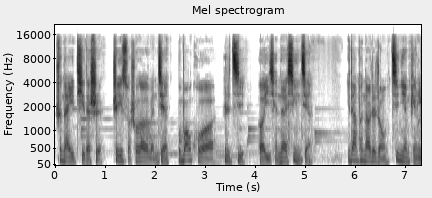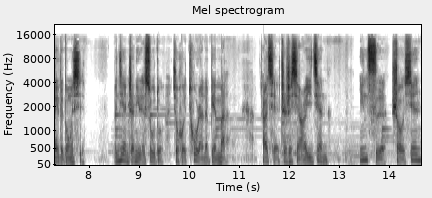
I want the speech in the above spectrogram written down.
顺带一提的是，这里所收到的文件不包括日记和以前的信件。一旦碰到这种纪念品类的东西，文件整理的速度就会突然的变慢，而且这是显而易见的。因此，首先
